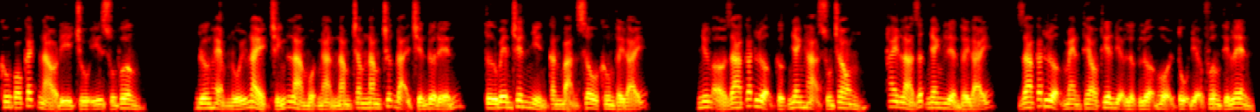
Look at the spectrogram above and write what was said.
không có cách nào đi chú ý xuống phương. Đường hẻm núi này chính là một năm trăm năm trước đại chiến đưa đến, từ bên trên nhìn căn bản sâu không thấy đáy. Nhưng ở ra cắt lượng cực nhanh hạ xuống trong, hay là rất nhanh liền thấy đáy ra cắt lượng men theo thiên địa lực lượng hội tụ địa phương tiến lên.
